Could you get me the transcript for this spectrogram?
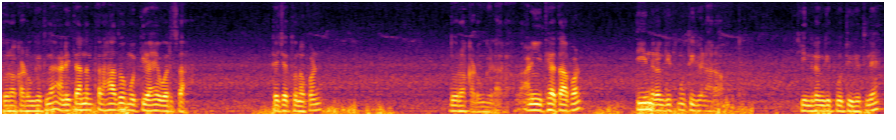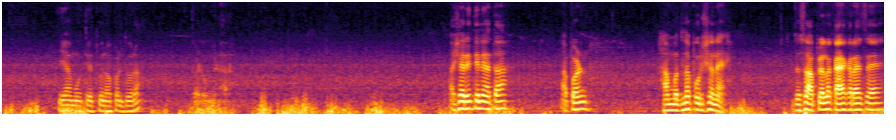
दोरा काढून घेतला आणि त्यानंतर हा जो मोती आहे वरचा त्याच्यातून आपण दोरा काढून घेणार आहोत. आणि इथे आता आपण तीन रंगीत मोती घेणार आहोत. तीन रंगीत मोती घेतले. या मोत्यातून आपण दोरा काढून घेणार आहोत. अशा रीतीने आता आपण हा मधला पोर्शन आहे. जसं आपल्याला काय करायचं आहे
